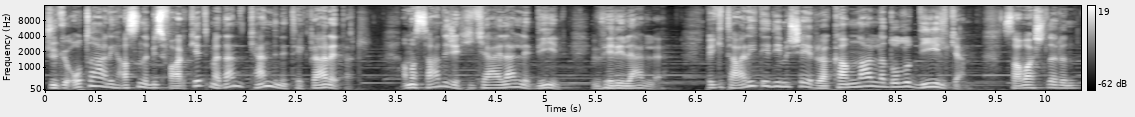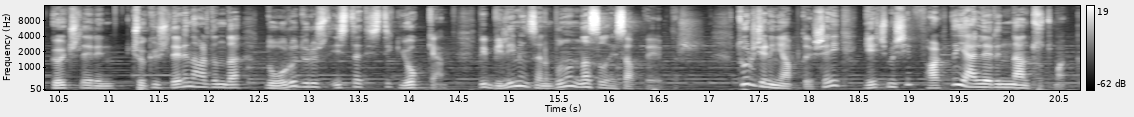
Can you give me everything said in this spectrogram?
Çünkü o tarih aslında biz fark etmeden kendini tekrar eder. Ama sadece hikayelerle değil, verilerle. Peki tarih dediğimiz şey rakamlarla dolu değilken, savaşların, göçlerin, çöküşlerin ardında doğru dürüst istatistik yokken bir bilim insanı bunu nasıl hesaplayabilir? Turce'nin yaptığı şey geçmişi farklı yerlerinden tutmak.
